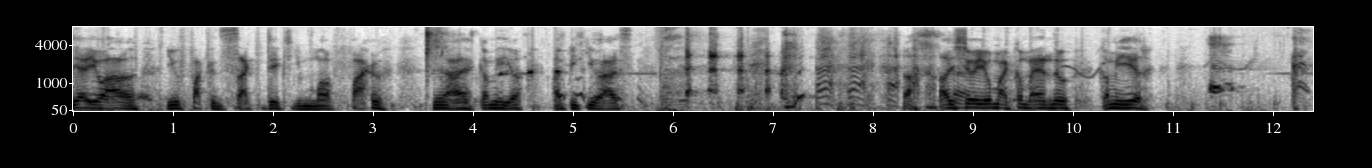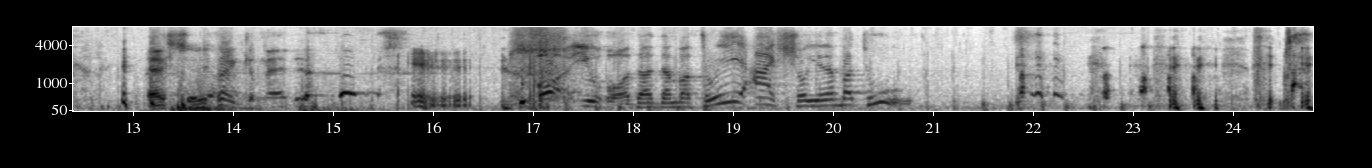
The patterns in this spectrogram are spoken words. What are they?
There you are, you fucking suck dicks, you motherfucker. Yeah, come here, I beat your ass. I'll show you my commando. Come here. Actually, my commando. Oh, you order number three, I show you number two.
